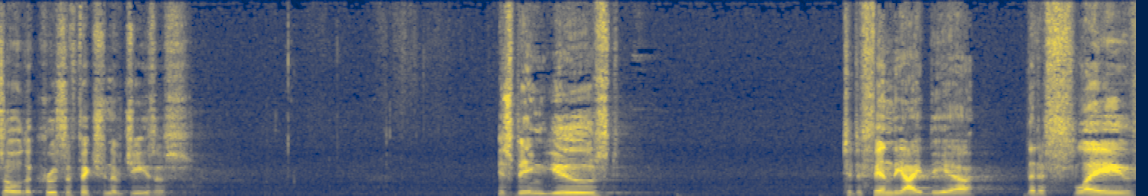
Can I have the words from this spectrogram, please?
So the crucifixion of Jesus is being used to defend the idea that a slave,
